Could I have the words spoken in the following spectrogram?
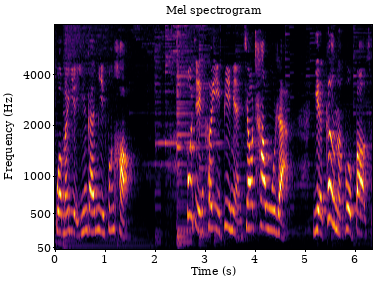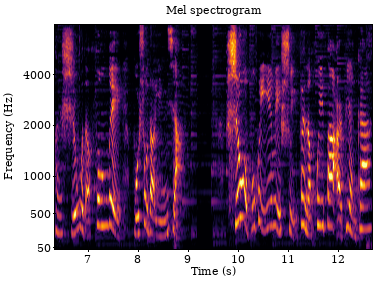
我们也应该密封好，不仅可以避免交叉污染，也更能够保存食物的风味不受到影响，食物不会因为水分的挥发而变干。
